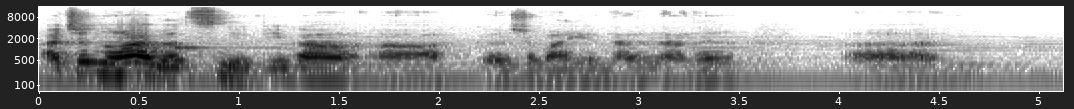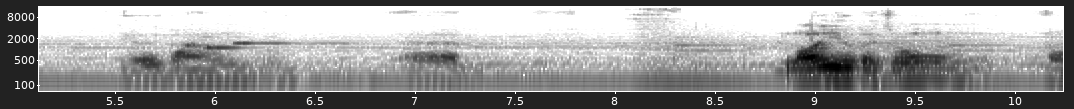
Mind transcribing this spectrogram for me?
而且侬也勿要吹牛逼讲啊，搿小朋友哪能哪能，呃，就是讲，呃，老有搿种嗯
